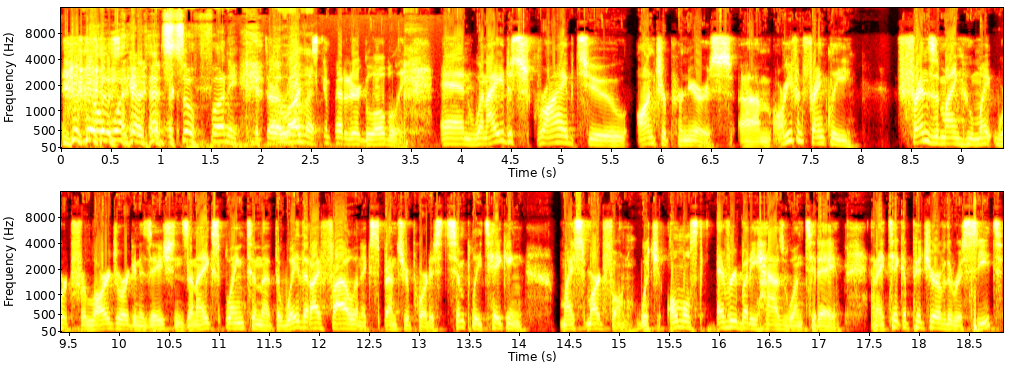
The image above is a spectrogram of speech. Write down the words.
no way. That's so funny. It's our largest it. competitor globally. And when I describe to entrepreneurs, um, or even frankly, friends of mine who might work for large organizations and i explained to them that the way that i file an expense report is simply taking my smartphone which almost everybody has one today and i take a picture of the receipt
